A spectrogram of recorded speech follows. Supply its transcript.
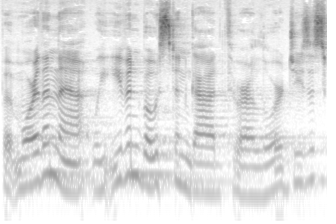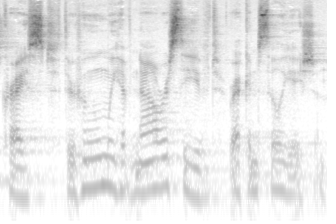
But more than that, we even boast in God through our Lord Jesus Christ, through whom we have now received reconciliation.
